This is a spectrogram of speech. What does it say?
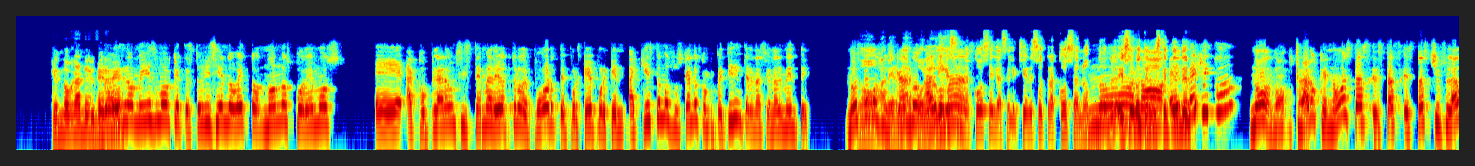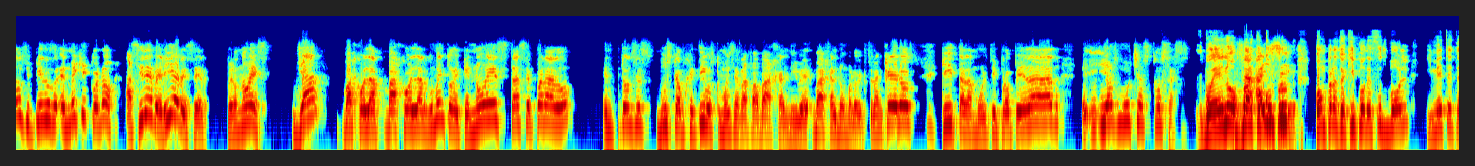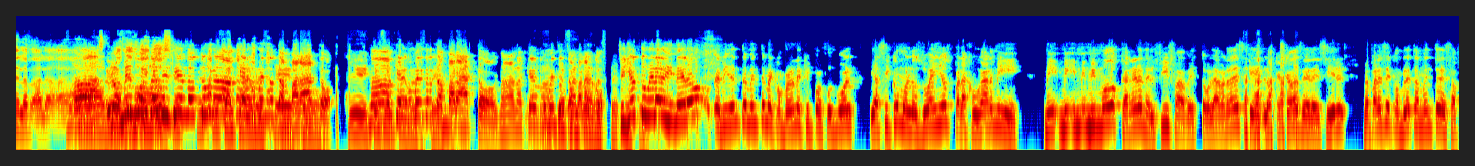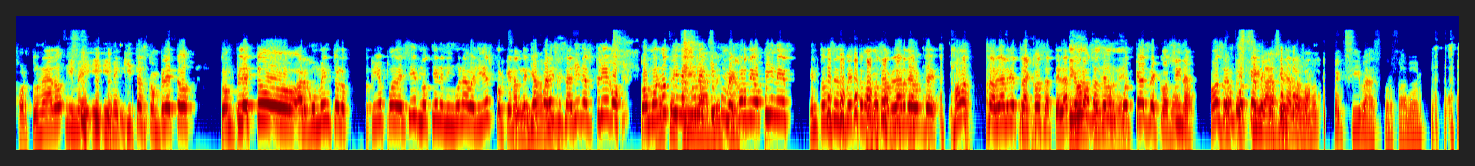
que no gane el Pero mejor. es lo mismo que te estoy diciendo, Beto. No nos podemos eh, acoplar a un sistema de otro deporte. ¿Por qué? Porque aquí estamos buscando competir internacionalmente. No estamos No, a ver, buscando Marco, la algo liga es una cosa y la selección es otra cosa, ¿no? no, No, eso lo tenemos que En entender. México, no, no, claro que no. Estás, estás, estás chiflado si piensas en México, no. Así debería de ser, pero no es. Ya bajo la, bajo el argumento de que no está separado, entonces busca objetivos, como dice Rafa, baja el nivel, baja el número de extranjeros, quita la multipropiedad y, y haz muchas cosas. Bueno, O sea, Marco, compra, sí. compra tu equipo de fútbol y métete a la. a la- a- Ah, a lo mismo estás diciendo tú, qué no, qué argumento tan barato. Sí, No, qué argumento tan barato. No, no, qué No, argumento tan barato. Si yo tuviera dinero, evidentemente me compraría un equipo de fútbol y así como los dueños para jugar mi, mi, mi, mi- mi modo carrera en el FIFA, Beto. La verdad es que lo que acabas de decir me parece completamente desafortunado y me, y, y me quitas completo, completo argumento. Lo que yo puedo decir no tiene ninguna validez porque no Sí, te, ya no, pareces Salinas Pliego. Como no, tienes un equipo, Beto. mejor ni opines. Entonces, Beto, vamos a hablar de, de- vamos a hablar de otra cosa. Te late, vamos a hacer un orden. podcast de cocina. Vamos a hacer No un te podcast de exhibas, cocina, Beto, Rafa. no te exhibas, por favor.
